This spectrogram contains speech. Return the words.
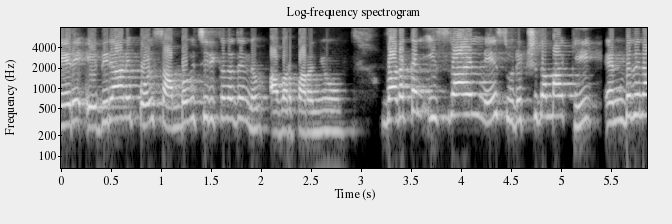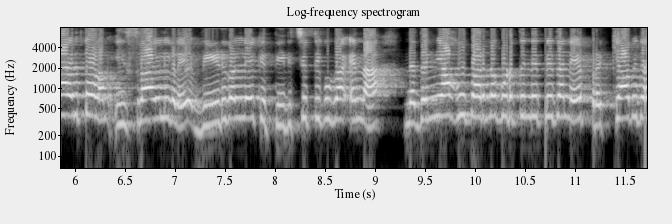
നേരെ എതിരാണിപ്പോൾ സംഭവിച്ചിരിക്കുന്നതെന്നും അവർ പറഞ്ഞു. വടക്കൻ ഇസ്രായേലിനെ സുരക്ഷിതമാക്കി എൺപതിനായിരത്തോളം ഇസ്രായേലികളെ വീടുകളിലേക്ക് തിരിച്ചെത്തിക്കുക എന്ന നെതന്യാഹു ഭരണകൂടത്തിന്റെ തന്നെ പ്രഖ്യാപിത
